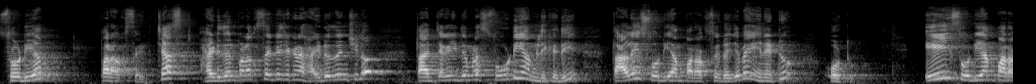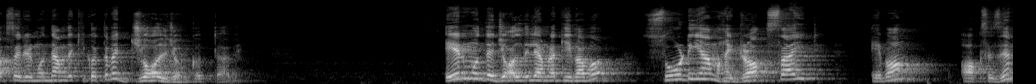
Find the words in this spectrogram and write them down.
sodium peroxide just hydrogen পারঅক্সাইডে যেখানে হাইড্রোজেন ছিল, তার জায়গায় যদি আমরা সোডিয়াম লিখে দিই, তাহলেই সোডিয়াম পারঅক্সাইড হয়ে যাবে এনএ টু ও টু এই সোডিয়াম পারঅক্সাইডের মধ্যে আমাদের কি করতে হবে? জল যোগ করতে হবে। এর মধ্যে জল দিলে আমরা কি পাবো? সোডিয়াম হাইড্রক্সাইড এবং অক্সিজেন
